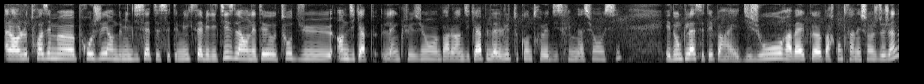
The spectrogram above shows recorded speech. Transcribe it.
Alors le troisième euh, projet en 2017, c'était Mixed Abilities. Là, on était autour du handicap, l'inclusion par le handicap, la lutte contre la discrimination aussi. Et donc là, c'était pareil, 10 jours avec euh, par contre un échange de jeunes.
